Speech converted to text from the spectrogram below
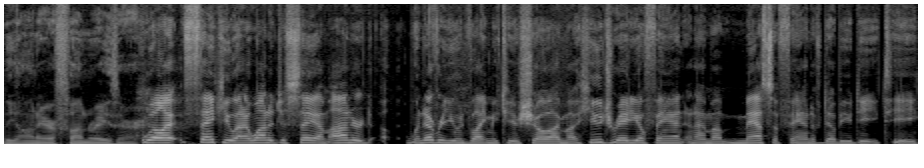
the on-air fundraiser. Well, I, thank you, and I want to just say I'm honored whenever you invite me to your show. I'm a huge radio fan, and I'm a massive fan of WDET.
